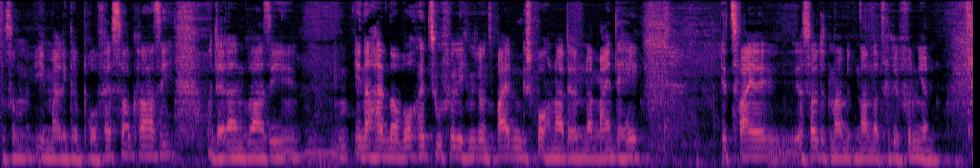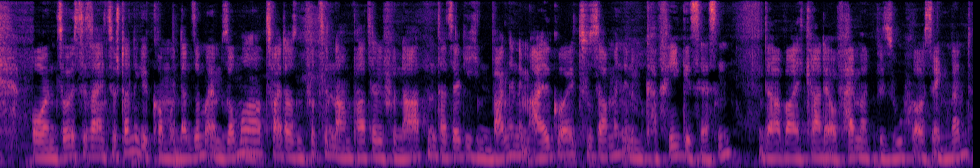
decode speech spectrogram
unserem ehemaliger Professor quasi, und der dann quasi innerhalb einer Woche zufällig mit uns beiden gesprochen hatte und dann meinte, hey, ihr zwei, ihr solltet mal miteinander telefonieren. Und so ist es eigentlich zustande gekommen. Und dann sind wir im Sommer 2014 nach ein paar Telefonaten tatsächlich in Wangen im Allgäu zusammen in einem Café gesessen. Da war ich gerade auf Heimatbesuch aus England.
